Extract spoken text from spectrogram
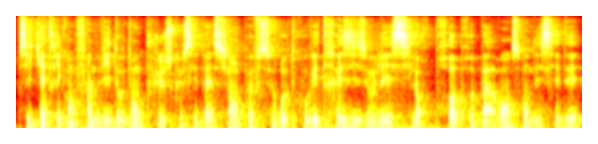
psychiatriques en fin de vie, d'autant plus que ces patients peuvent se retrouver très isolés si leurs propres parents sont décédés,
